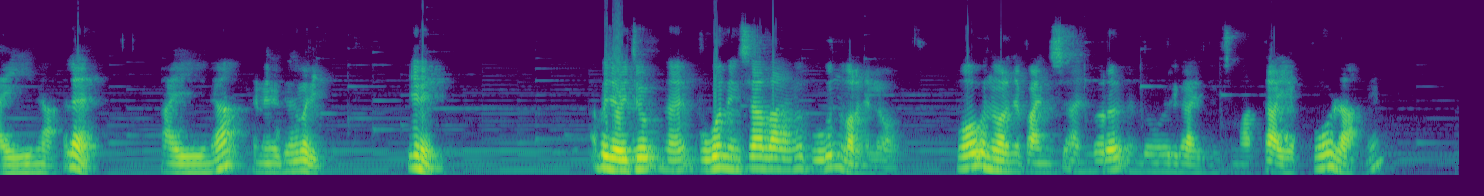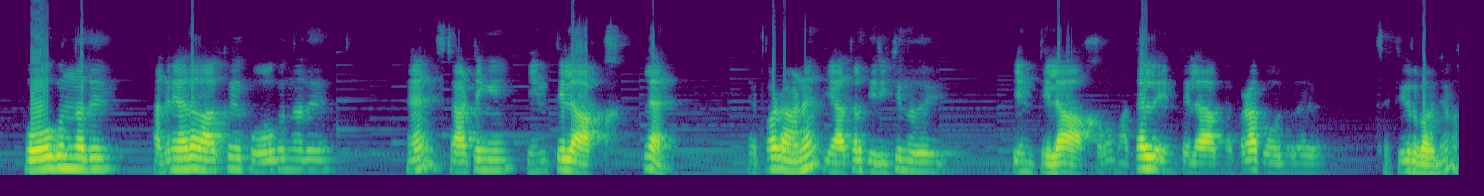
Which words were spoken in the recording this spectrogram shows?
ഐന അല്ലെ? ഐന എന്ന് എഴുതിയാൽ മതി. ഇനി അപ്പൊ ചോദിച്ചു പോകുന്ന ഇൻഷാല്ല ഞങ്ങൾ പോകുന്നു പറഞ്ഞല്ലോ. പോകുന്നു പറഞ്ഞപ്പോ അൻഷ അൻവർ എന്തോ ഒരു കാര്യം ചോദിച്ചു. മത്ത എപ്പോഴാണ് പോകുന്നത്? അതിനേതാ വാക്ക്? പോകുന്നത്. ഏഹ് സ്റ്റാർട്ടിങ് ഇൻതിലാഖ് അല്ലേ? എപ്പോഴാണ് യാത്ര തിരിക്കുന്നത്? ഇൻതിലാഖ്. മത്തൽ ഇൻതിലാഖ് എപ്പോഴാ പോകുന്നത്? സഫീർ പറഞ്ഞു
